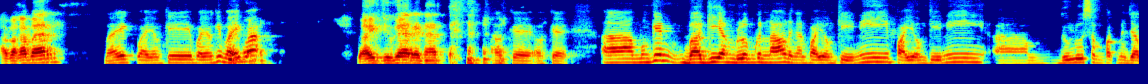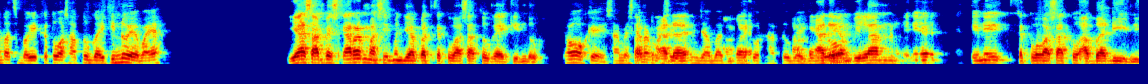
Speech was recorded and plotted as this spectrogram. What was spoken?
Apa kabar? Baik Pak Jongki, Pak Jongki baik Pak. Baik juga Renat. Oke okay, oke. Okay. Uh, mungkin bagi yang belum kenal dengan Pak Yongki ini, Pak Yongki ini um, dulu sempat menjabat sebagai Ketua Satu Gaikindo ya Pak ya? Ya, sampai sekarang masih menjabat Ketua Satu Gaikindo. Oh, Oke, okay. sampai sekarang sampai masih ada, menjabat sampai, Ketua Satu Gaikindo. Ada yang bilang ini ini Ketua Satu abadi ini.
